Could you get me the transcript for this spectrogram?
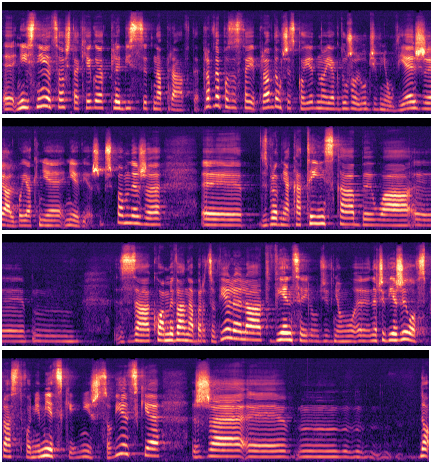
e, nie istnieje coś takiego jak plebiscyt na prawdę. Prawda pozostaje prawdą, wszystko jedno, jak dużo ludzi w nią wierzy albo jak nie, nie wierzy. Przypomnę, że zbrodnia katyńska była e, mm, zakłamywana bardzo wiele lat. Więcej ludzi w nią, e, znaczy wierzyło w sprawstwo niemieckie niż sowieckie, że mm, no,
